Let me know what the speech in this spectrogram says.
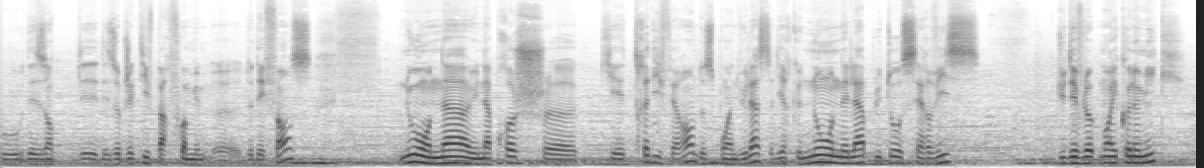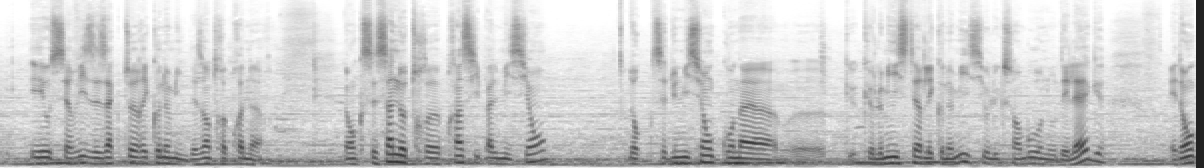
ou des, des- objectifs parfois euh, de défense. Nous, on a une approche euh, qui est très différente de ce point de vue-là, c'est-à-dire que nous, on est là plutôt au service du développement économique et au service des acteurs économiques, des entrepreneurs. Donc c'est ça notre principale mission. Donc c'est une mission euh, que, le ministère de l'économie ici au Luxembourg nous délègue. Et donc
